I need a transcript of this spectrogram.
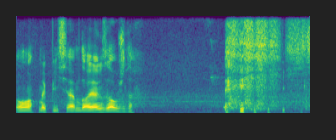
О, ми пісяємо, да, як завжди.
